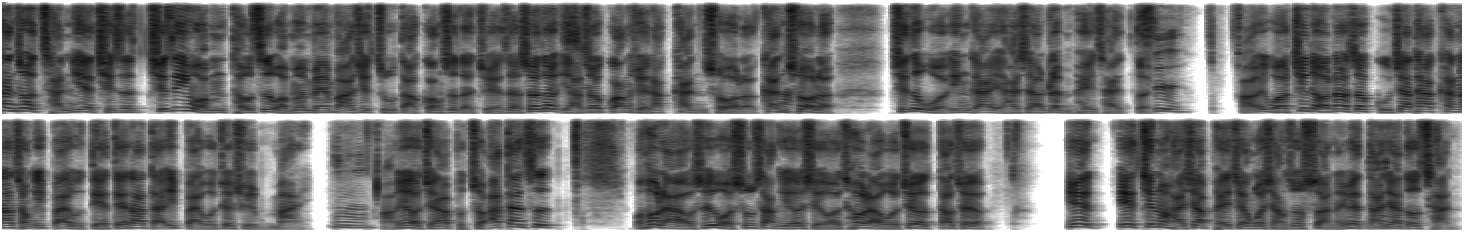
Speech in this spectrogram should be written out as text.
看错产业，其实其实因为我们投资，我们没办法去主导公司的决策，所以说亚洲光学他看错了，看错了。其实我应该也还是要认赔才对。是，好，我记得我那时候股价，他看他从一百五跌跌到到一百，我就去买。嗯，啊，因为我觉得不错啊。但是我后来，我其实我书上也有写，我后来我就到最后，因为因为金融海啸赔钱，我想说算了，因为大家都惨。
